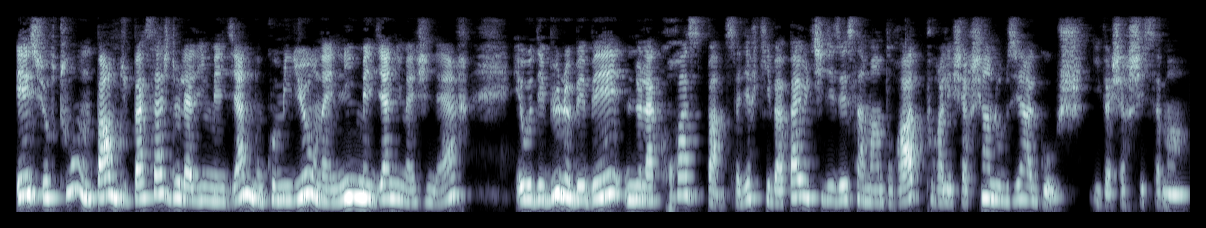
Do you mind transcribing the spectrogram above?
Et surtout, on parle du passage de la ligne médiane. Donc au milieu, on a une ligne médiane imaginaire. Et au début, le bébé ne la croise pas. C'est-à-dire qu'il va pas utiliser sa main droite pour aller chercher un objet à gauche. Il va chercher sa main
